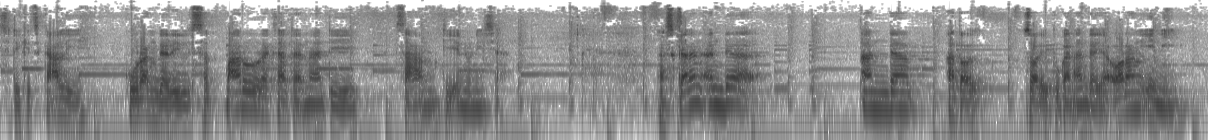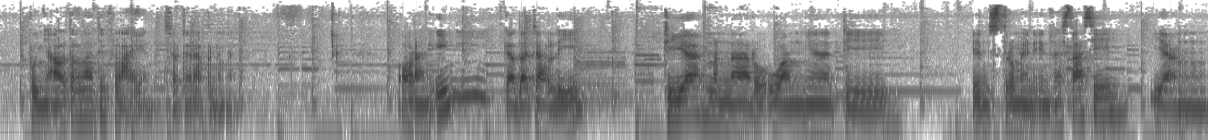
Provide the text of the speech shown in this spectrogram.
sedikit sekali. Kurang dari separuh reksadana di saham di Indonesia. Nah, sekarang Anda Anda atau sorry bukan Anda ya, orang ini punya alternatif lain, saudara pendengar. Orang ini, kata Charlie, dia menaruh uangnya di instrumen investasi yang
